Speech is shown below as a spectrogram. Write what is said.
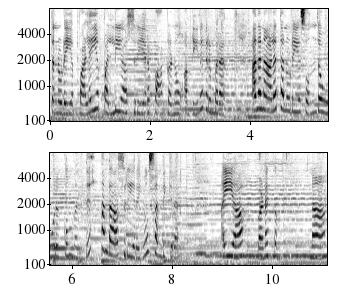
தன்னுடைய பழைய பள்ளி ஆசிரியரை பார்க்கணும் அப்படின்னு விரும்புகிறார் அதனால் தன்னுடைய சொந்த ஊருக்கும் வந்து அந்த ஆசிரியரையும் சந்திக்கிறார். ஐயா வணக்கம். நான்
